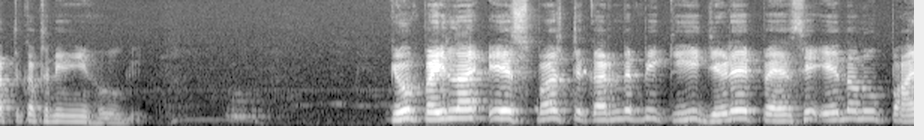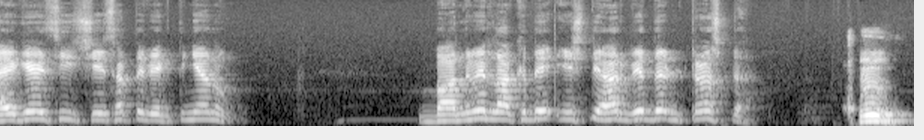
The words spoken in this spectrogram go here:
ਅਤਕਥਨੀ ਨਹੀਂ ਹੋਊਗੀ। ਕਿਉਂ ਪਹਿਲਾਂ ਇਹ ਸਪਸ਼ਟ ਕਰਨ ਵੀ ਕੀ ਜਿਹੜੇ ਪੈਸੇ ਇਹਨਾਂ ਨੂੰ ਪਾਏ ਗਏ ਸੀ 6-7 ਵਿਅਕਤੀਆਂ ਨੂੰ 92 ਲੱਖ ਦੇ ਇਸ਼ਤਿਹਾਰ ਵਿਦ ਇੰਟਰਸਟ ਹੂੰ।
